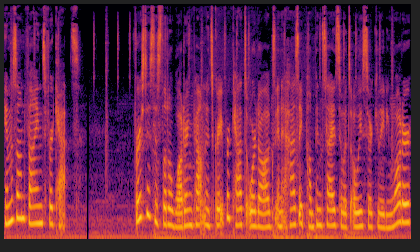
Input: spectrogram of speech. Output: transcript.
Amazon finds for cats. First is this little watering fountain. It's great for cats or dogs and it has a pump inside so it's always circulating water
